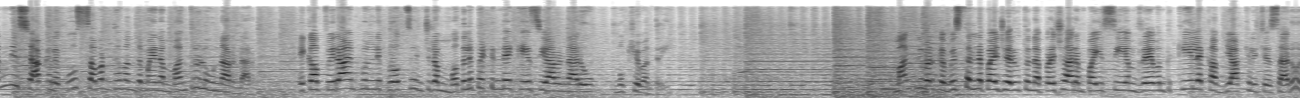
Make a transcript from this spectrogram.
అన్ని శాఖలకు సమర్థవంతమైన మంత్రులు ఉన్నారన్నారు. ఇక ఫిరాయింపుల్ని ప్రోత్సహించడం మొదలుపెట్టిందే కేసీఆర్ అన్నారు ముఖ్యమంత్రి. మంత్రివర్గ విస్తరణపై జరుగుతున్న ప్రచారంపై సీఎం రేవంత్ కీలక వ్యాఖ్యలు చేశారు.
